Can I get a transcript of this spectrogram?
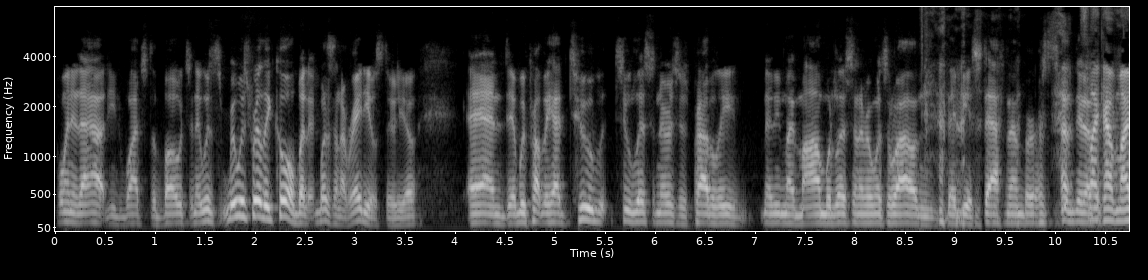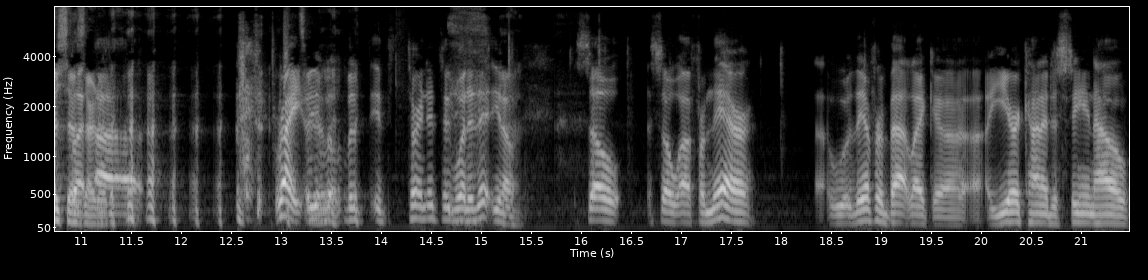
pointed out, and you'd watch the boats, and it was it was really cool. But it wasn't a radio studio, and we probably had two two listeners. There's probably maybe my mom would listen every once in a while, and maybe a staff member or something. It's like how my show but, started. Uh, right, really... but it's turned into what it is, you know. Yeah. So so uh, from there, uh, we were there for about like a, a year, kind of just seeing how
